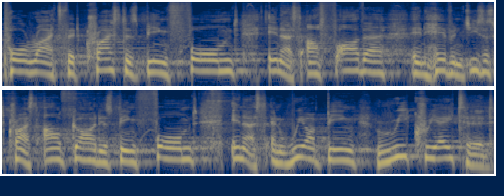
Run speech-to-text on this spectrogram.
Paul writes that Christ is being formed in us. Our Father in heaven, Jesus Christ, our God, is being formed in us, and we are being recreated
